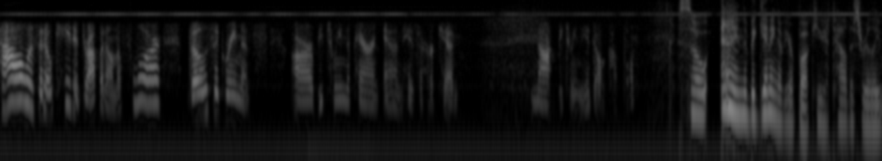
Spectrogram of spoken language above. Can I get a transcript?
towel. Is it okay to drop it on the floor? Those agreements are between the parent and his or her kid, not between the adult couple. So, in the beginning of your book, you tell this really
